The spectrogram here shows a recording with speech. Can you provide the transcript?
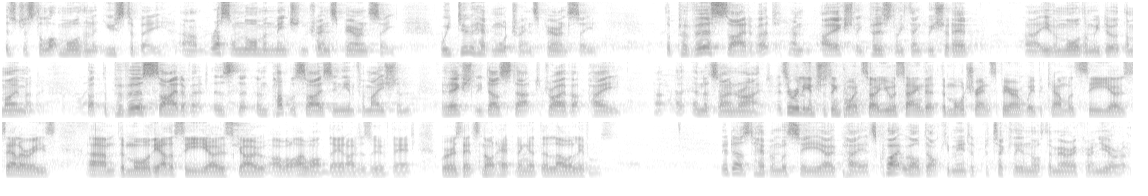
is just a lot more than it used to be. Um, Russell Norman mentioned transparency. We do have more transparency. The perverse side of it, and I actually personally think we should have uh, even more than we do at the moment, but the perverse side of it is that in publicising the information, it actually does start to drive up pay in its own right. That's a really interesting point. So you were saying that the more transparent we become with CEOs' salaries, um, the more the other CEOs go, oh, well, I want that, I deserve that, whereas that's not happening at the lower levels. It does happen with CEO pay. It's quite well documented, particularly in North America and Europe.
